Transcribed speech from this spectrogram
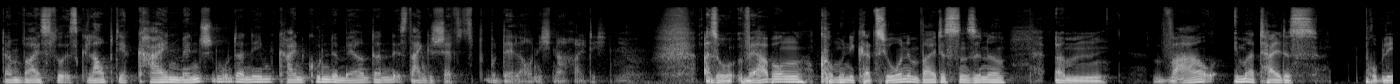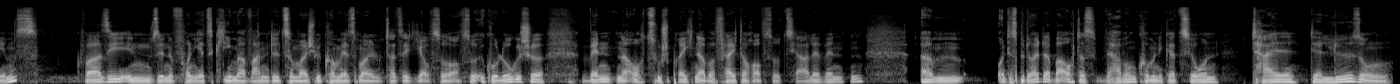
dann weißt du, es glaubt dir kein Mensch im Unternehmen, kein Kunde mehr und dann ist dein Geschäftsmodell auch nicht nachhaltig. Also Werbung, Kommunikation im weitesten Sinne ähm, war immer Teil des Problems quasi im Sinne von jetzt Klimawandel zum Beispiel, kommen wir jetzt mal tatsächlich auf so, auf so ökologische Wenden auch zu sprechen, aber vielleicht auch auf soziale Wenden. Ähm, und das bedeutet aber auch, dass Werbung, Kommunikation Teil der Lösung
